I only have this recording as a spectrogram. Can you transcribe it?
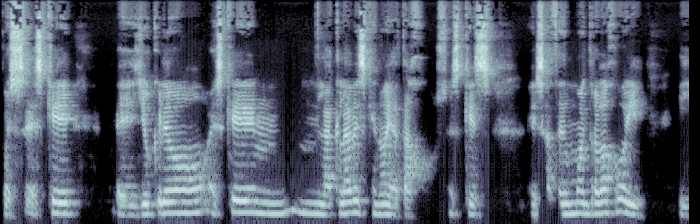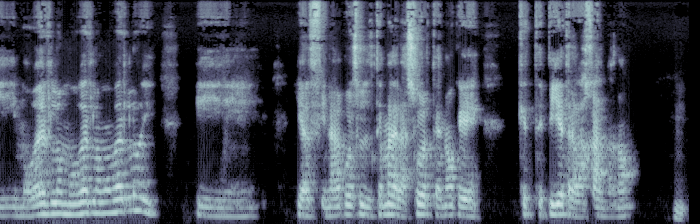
pues es que eh, yo creo, es que mm, la clave es que no hay atajos, es que es, es hacer un buen trabajo y, y moverlo, moverlo, moverlo y, y, y, al final pues el tema de la suerte, ¿no? Que, que te pille trabajando, ¿no? Hmm.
